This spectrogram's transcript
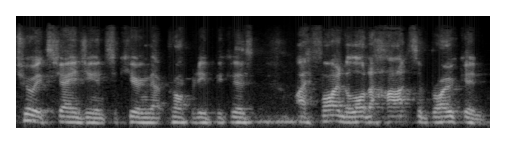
to exchanging and securing that property because I find a lot of hearts are broken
